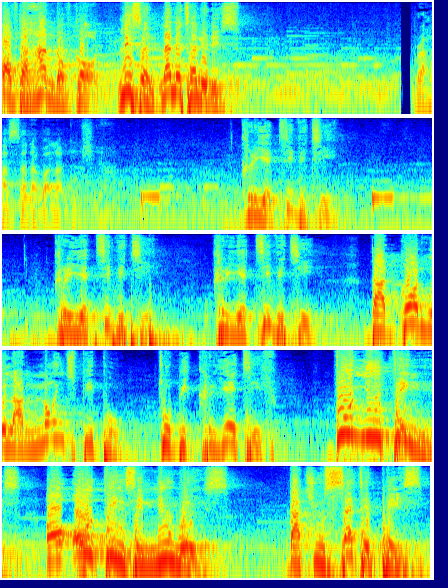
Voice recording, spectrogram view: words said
of the hand of God. Listen let me tell you this. Creativity. Creativity. Creativity. That God will anoint people to be creative do new things or old things in new ways that you set a pace.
